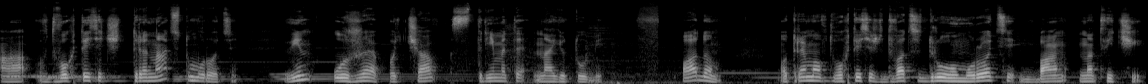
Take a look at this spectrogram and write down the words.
А в 2013 році він уже почав стрімити на Ютубі. Падон отримав в 2022 році бан на Твічі.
